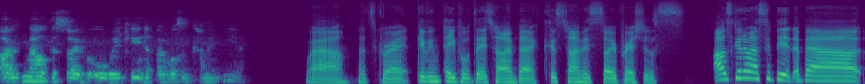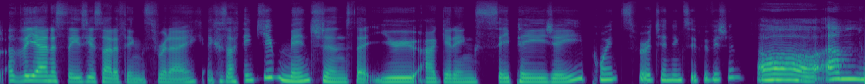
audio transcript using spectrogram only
I'd have mulled this over all weekend if I wasn't coming here. Wow, that's great. Giving people their time back because time is so precious. I was going to ask a bit about uh, the anesthesia side of things, Renee, because I think you mentioned that you are getting CPD points for attending supervision. Oh, um,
